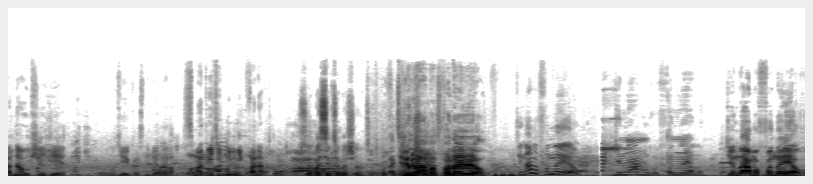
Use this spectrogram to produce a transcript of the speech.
одна общая идея. Э, Идея красно-белая. Смотрите дневник фаната. Все, спасибо тебе большое. Динамо, ФНЛ! Динамо ФНЛ. Динамо в ФНЛ. Динамо ФНЛ.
